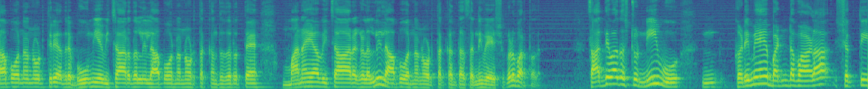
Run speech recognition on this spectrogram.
ಲಾಭವನ್ನು ನೋಡ್ತೀರಿ ಅಂದರೆ ಭೂಮಿಯ ವಿಚಾರದಲ್ಲಿ ಲಾಭವನ್ನು ನೋಡ್ತಕ್ಕಂಥದ್ದಿರುತ್ತೆ ಮನೆಯ ವಿಚಾರಗಳಲ್ಲಿ ಲಾಭವನ್ನು ನೋಡ್ತಕ್ಕಂಥ ಸನ್ನಿವೇಶಗಳು ಬರ್ತದೆ. ಸಾಧ್ಯವಾದಷ್ಟು ನೀವು ಕಡಿಮೆ ಬಂಡವಾಳ ಶಕ್ತಿ,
